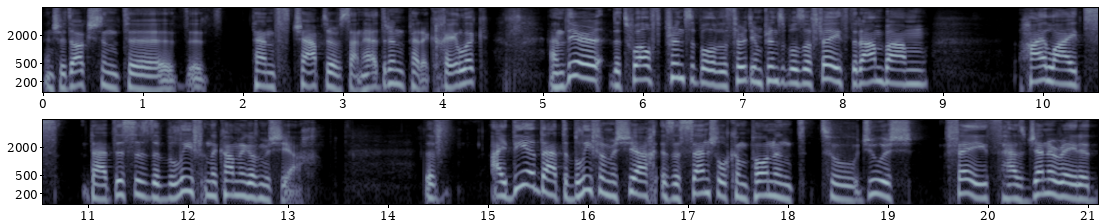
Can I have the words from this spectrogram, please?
introduction to the 10th chapter of Sanhedrin, Perek Chelek. And there, the 12th principle of the 13 principles of faith, the Rambam highlights that this is the belief in the coming of Mashiach. The idea that the belief in Mashiach is a central component to Jewish faith has generated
